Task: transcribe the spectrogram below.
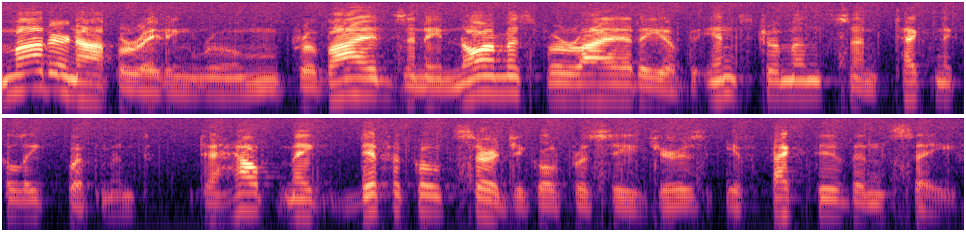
The modern operating room provides an enormous variety of instruments and technical equipment to help make difficult surgical procedures effective and safe.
